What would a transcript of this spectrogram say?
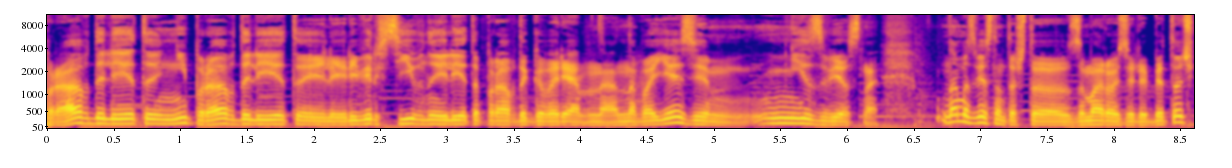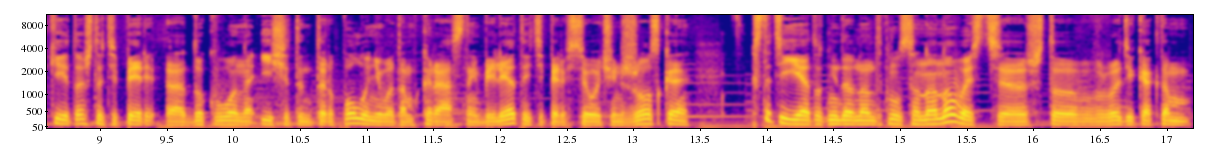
Правда ли это, неправда ли это, или реверсивная ли это правда, говоря на новоязе, неизвестно. Нам известно то, что заморозили биточки, и то, что теперь а, Доквона ищет Интерпол, у него там красный билет, и теперь все очень жестко. Кстати, я тут недавно наткнулся на новость, э, что вроде как там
